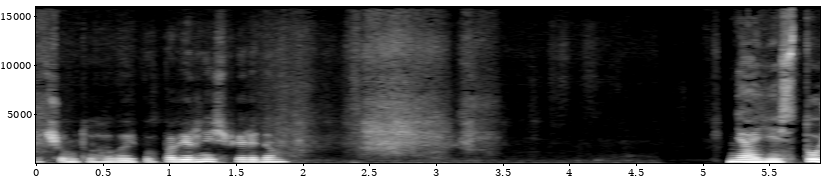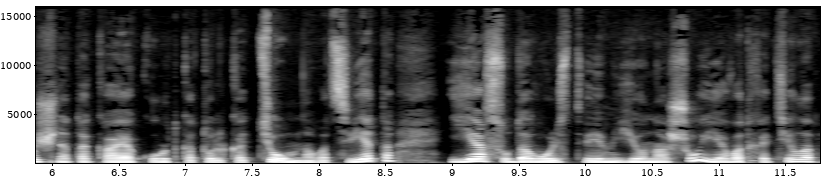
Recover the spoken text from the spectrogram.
О чем ты говоришь? Повернись передом. У меня есть точно такая куртка, только темного цвета. Я с удовольствием ее ношу. Я вот хотела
